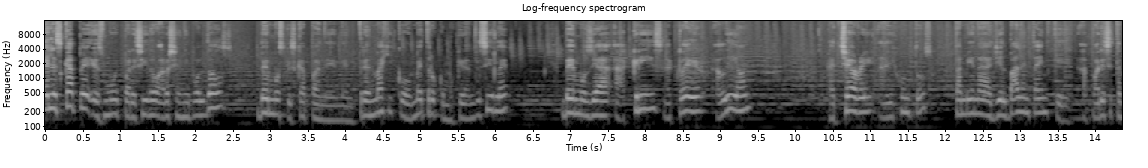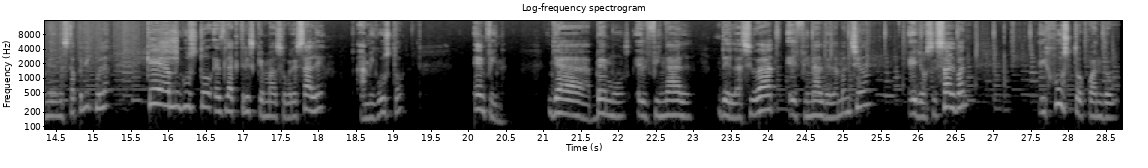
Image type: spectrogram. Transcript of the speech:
El escape es muy parecido a Resident Evil 2, Vemos que escapan en el tren mágico o metro, como quieran decirle. Vemos ya a Chris, a Claire, a Leon, a Cherry ahí juntos. También a Jill Valentine, que aparece también en esta película. Que a mi gusto es la actriz que más sobresale. A mi gusto. En fin, ya vemos el final de la ciudad, el final de la mansión. Ellos se salvan. Y justo cuando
